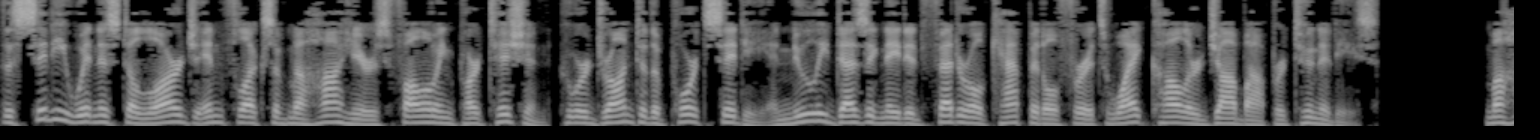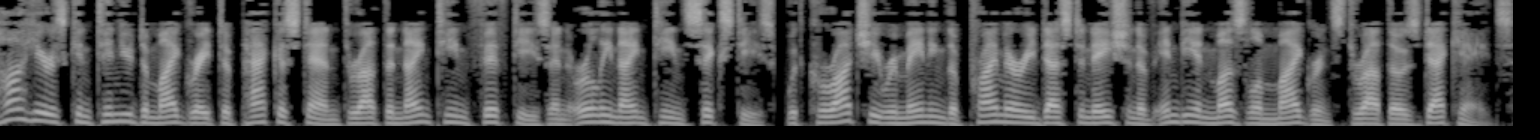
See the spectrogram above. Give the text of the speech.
The city witnessed a large influx of Muhajirs following partition, who were drawn to the port city and newly designated federal capital for its white-collar job opportunities. Muhajirs continued to migrate to Pakistan throughout the 1950s and early 1960s, with Karachi remaining the primary destination of Indian Muslim migrants throughout those decades.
